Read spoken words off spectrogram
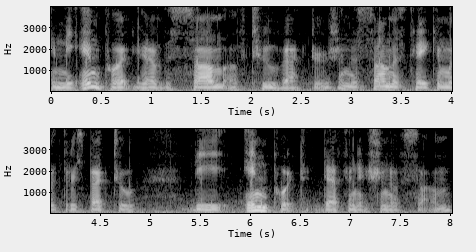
in the input, you have the sum of two vectors, and the sum is taken with respect to the input definition of sum.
